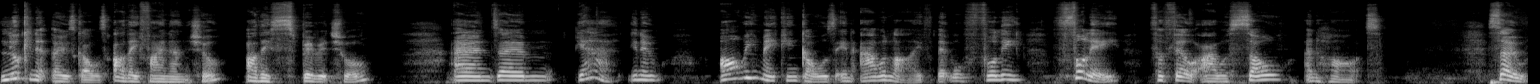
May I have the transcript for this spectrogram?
Looking at those goals, are they financial? Are they spiritual? And um, yeah, you know, are we making goals in our life that will fully, fully fulfill our soul and heart? So,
